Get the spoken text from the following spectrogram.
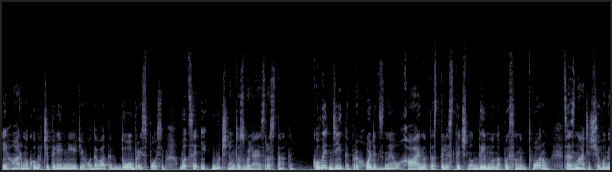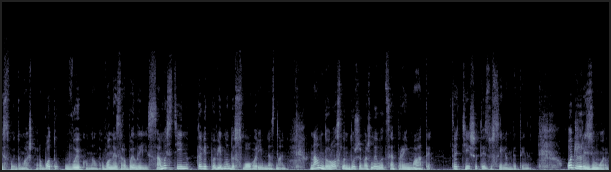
І гарно, коли вчителі вміють його давати в добрий спосіб, бо це і учням дозволяє зростати. Коли діти приходять з неохайно та стилістично дивно написаним твором, це значить, що вони свою домашню роботу виконали. Вони зробили її самостійно та відповідно до свого рівня знань. Нам, дорослим, дуже важливо це приймати та тішитись зусиллям дитини. Отже, резюмуємо,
